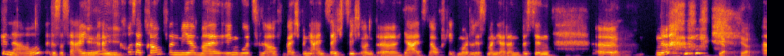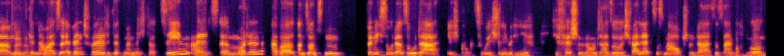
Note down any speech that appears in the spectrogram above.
Genau, das ist ja ein, ein, großer Traum von mir, mal irgendwo zu laufen, weil ich bin ja 1,60 und äh, ja, als Laufstegmodel ist man ja dann ein bisschen, äh, ja. ne? Ja, ja. ähm, genau, also eventuell wird man mich dort sehen als äh, Model, aber ansonsten bin ich so oder so da. Ich gucke zu, ich liebe die, die Fashion Lounge. Also ich war letztes Mal auch schon da. Es ist einfach nur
